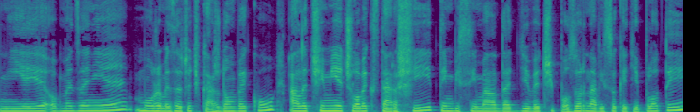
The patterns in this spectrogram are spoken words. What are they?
nie je obmedzenie, môžeme začať v každom veku, ale čím je človek starší, tým by si mal dať väčší pozor na vysoké teploty,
